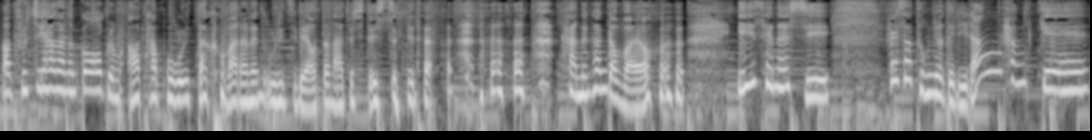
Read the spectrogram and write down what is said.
아, 둘 중에 하나는 꺼. 그럼, 아, 다 보고 있다고 말하는 우리 집에 어떤 아저씨도 있습니다. 가능한가 봐요. 이세나 씨. 회사 동료들이랑 함께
